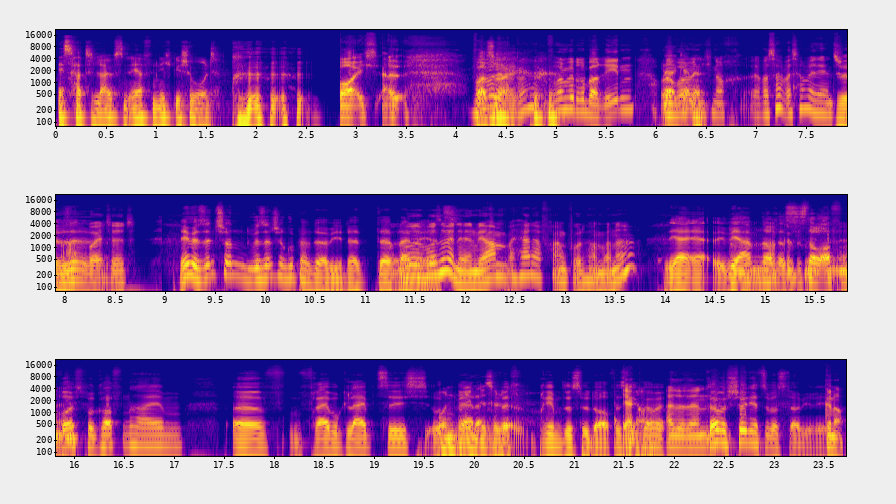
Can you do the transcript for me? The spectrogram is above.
Es hat Lives Nerven nicht geschont. Boah, ich. Äh, wollen, Was wir, war wollen, wollen wir drüber reden? Oder Ja, wollen wir gerne. nicht noch. äh, Was, haben- was haben wir denn jetzt Wir schon bearbeitet? ne, wir sind schon, wir sind schon gut beim Derby. Da, da Wo, bleiben wir wo jetzt. sind wir denn? Wir haben Hertha Frankfurt, haben wir, ne? Ja, ja, wir Ähm, haben noch, es ist noch offen. Wolfsburg-Hoffenheim, äh, Freiburg-Leipzig und, Und Bremen-Düsseldorf. Bre- Bremen-Düsseldorf. Ja, Deswegen können, wir, Also dann. können wir schön jetzt über das Derby reden. Genau.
